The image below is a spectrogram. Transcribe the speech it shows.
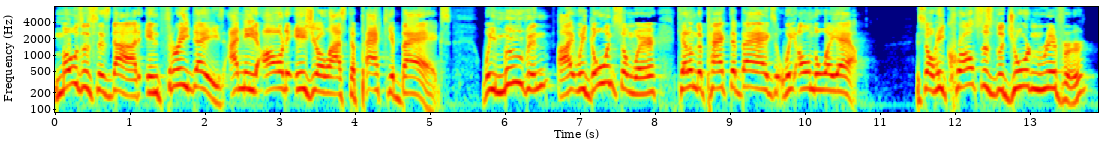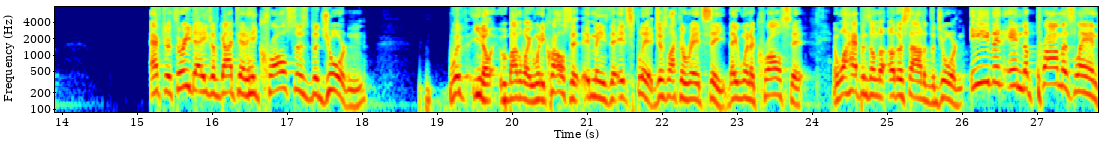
Moses has died in three days. I need all the Israelites to pack your bags. We moving, all right, we going somewhere. Tell them to pack the bags. We on the way out. And so he crosses the Jordan River. After three days of God telling, he crosses the Jordan with, you know, by the way, when he crossed it, it means that it split, just like the Red Sea. They went across it and what happens on the other side of the Jordan? Even in the promised land,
